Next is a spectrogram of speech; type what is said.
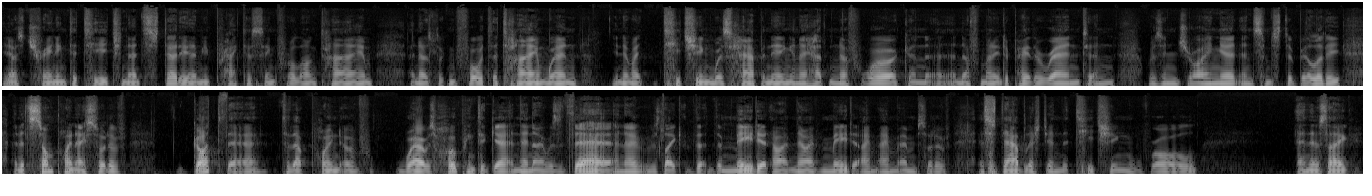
you know I was training to teach and I'd studied and I'd been practicing for a long time and I was looking forward to the time when you know my teaching was happening and I had enough work and uh, enough money to pay the rent and was enjoying it and some stability and at some point I sort of got there to that point of where I was hoping to get, and then I was there, and I was like, the, the made it. I've now I've made it. I'm, I'm I'm sort of established in the teaching role, and it was like,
